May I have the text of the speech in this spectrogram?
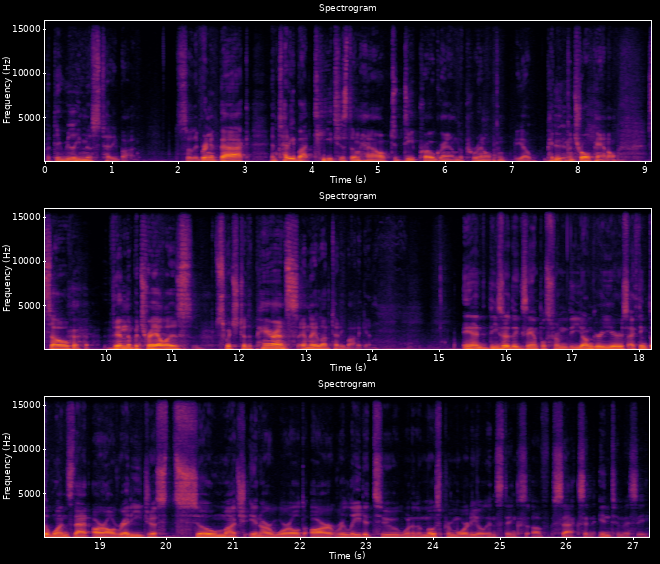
but they really miss Teddy Bot. So they bring it back, and Teddy Bot teaches them how to deprogram the parental con, you know, yeah. control panel. So then the betrayal is switched to the parents, and they love Teddy Bot again. And these are the examples from the younger years. I think the ones that are already just so much in our world are related to one of the most primordial instincts of sex and intimacy.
